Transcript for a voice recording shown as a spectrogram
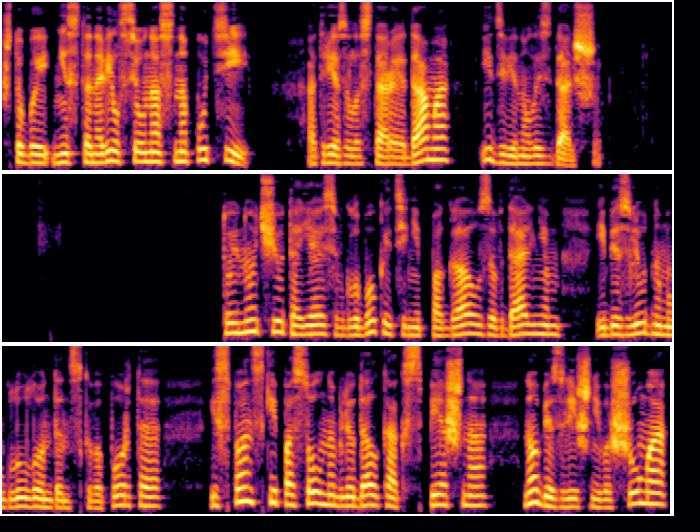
чтобы не становился у нас на пути, — отрезала старая дама и двинулась дальше. Той ночью, таясь в глубокой тени Пагауза в дальнем и безлюдном углу лондонского порта, испанский посол наблюдал, как спешно, но без лишнего шума,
